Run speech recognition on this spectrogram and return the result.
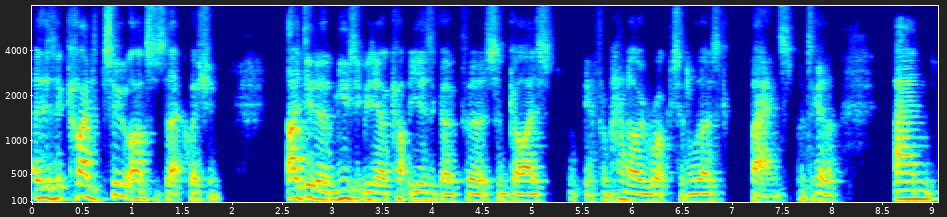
uh, there's a kind of two answers to that question. I did a music video a couple of years ago for some guys from Hanoi Rocks and all those bands put together. And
